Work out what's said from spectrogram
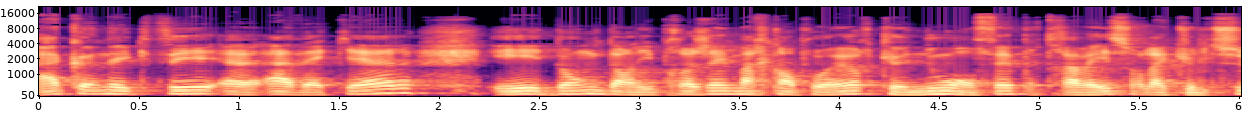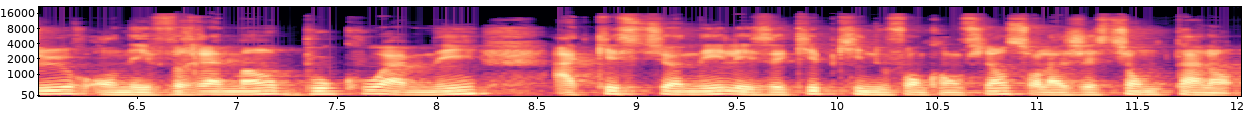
à connecter euh, avec elle. Et donc, dans les projets marque employeur que nous, on fait pour travailler sur la culture, on est vraiment beaucoup amené à questionner les équipes qui nous font confiance sur la gestion de talent.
